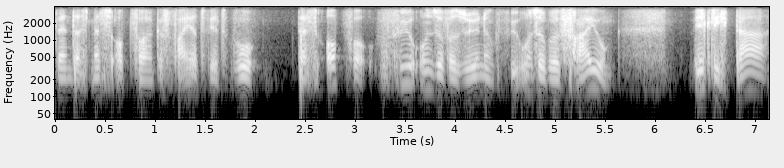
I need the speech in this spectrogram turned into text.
wenn das Messopfer gefeiert wird, wo das Opfer für unsere Versöhnung, für unsere Befreiung wirklich da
